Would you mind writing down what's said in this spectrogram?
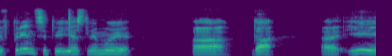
в принципе, если мы, а, да, а, и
